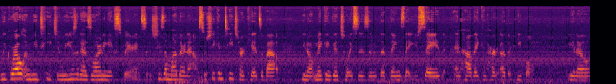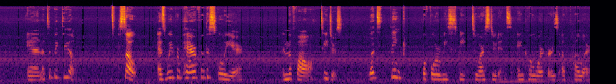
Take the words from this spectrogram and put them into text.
we grow and we teach and we use it as learning experiences. She's a mother now, so she can teach her kids about, you know, making good choices and the things that you say and how they can hurt other people, you know, and that's a big deal. So, as we prepare for the school year in the fall, teachers, let's think before we speak to our students and coworkers of color.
